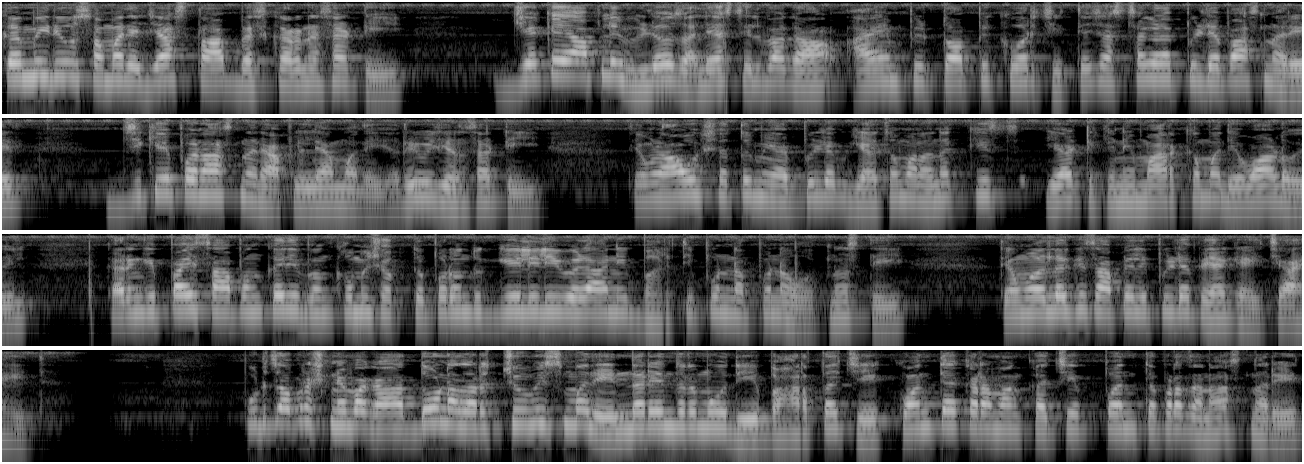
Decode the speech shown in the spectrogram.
कमी दिवसामध्ये जास्त अभ्यास करण्यासाठी जे काही आपले व्हिडिओ झाले असतील बघा आय एम पी टॉपिकवरची त्याच्या सगळ्या पी डी एफ असणार आहेत. जी के पण असणार आहे आपल्याला यामध्ये रिव्हिजनसाठी त्यामुळे अवश्य तुम्ही या पी डी एफ घ्या. तुम्हाला नक्कीच या ठिकाणी मार्कमध्ये वाढ होईल. कारण की पैसा आपण कधी पण कमवू शकतो परंतु गेलेली वेळ आणि भरती पुन्हा पुन्हा होत नसते. त्यामुळे लगेच आपल्याला पी डी एफ ह्या घ्यायच्या आहेत. पुढचा प्रश्न बघा. दोन हजार चोवीसमध्ये नरेंद्र मोदी भारताचे कोणत्या क्रमांकाचे पंतप्रधान असणार आहेत?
